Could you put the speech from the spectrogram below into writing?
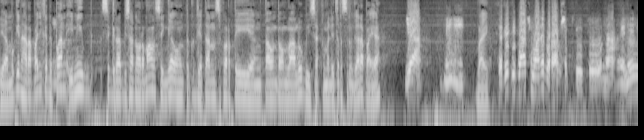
Ya mungkin harapannya ke depan ini segera bisa normal sehingga untuk kegiatan seperti yang tahun-tahun lalu bisa kembali terselenggara Pak ya. Ya. mm. Baik. Jadi kita semuanya berharap seperti itu. Nah ini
